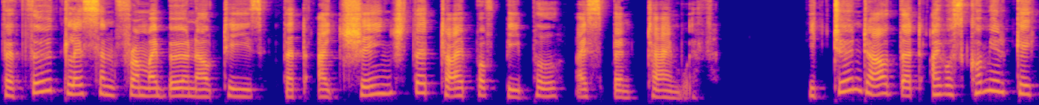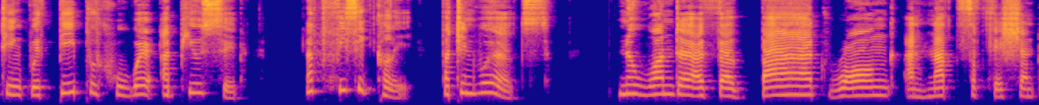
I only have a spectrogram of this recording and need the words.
The third lesson from my burnout is that I changed the type of people I spent time with. It turned out that I was communicating with people who were abusive, not physically, but in words. No wonder I felt bad, wrong, and not sufficient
